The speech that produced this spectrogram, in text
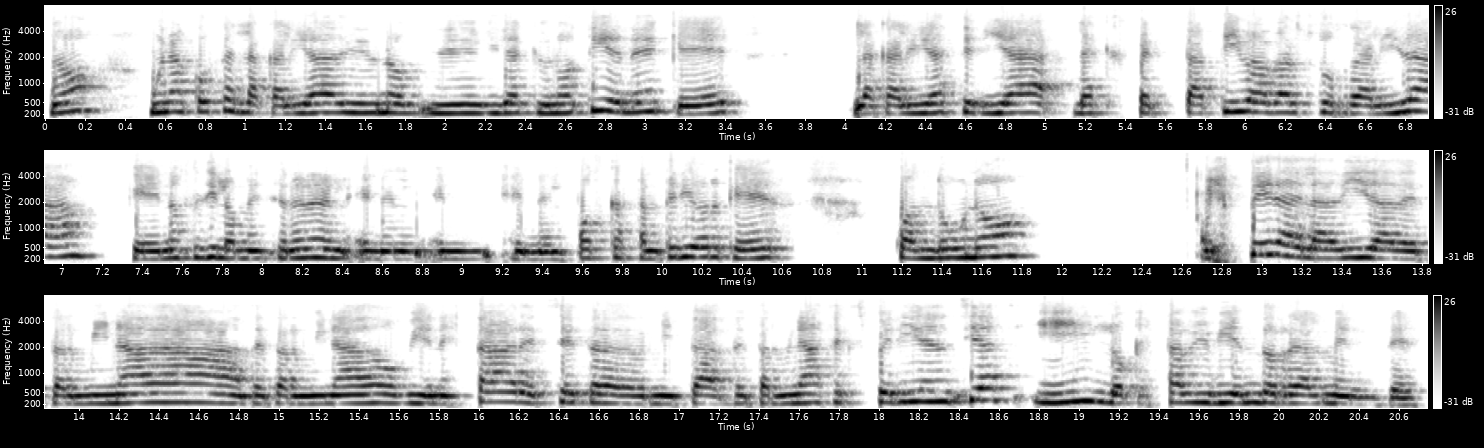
¿no? Una cosa es la calidad de, vida que uno tiene, que la calidad sería la expectativa versus realidad, que no sé si lo mencioné en el, en el podcast anterior, que es cuando uno espera de la vida determinada, determinado bienestar, etcétera, determinadas experiencias y lo que está viviendo realmente,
